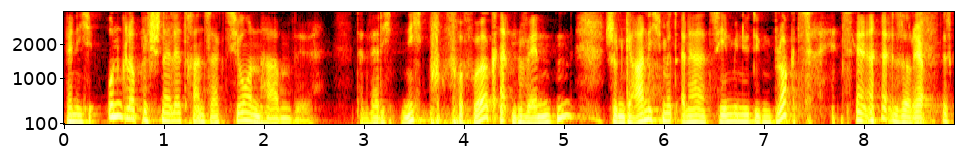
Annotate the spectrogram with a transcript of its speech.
wenn ich unglaublich schnelle Transaktionen haben will, dann werde ich nicht Proof of Work anwenden, schon gar nicht mit einer zehnminütigen Blockzeit. also Ja. das,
